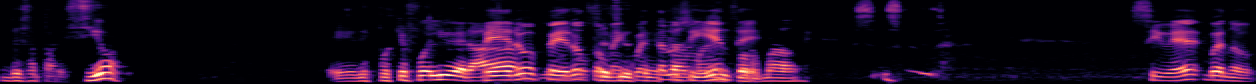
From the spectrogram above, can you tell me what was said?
desapareció. Eh, después que fue liberada. Pero, pero tome en cuenta lo siguiente. Si ve, bueno,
